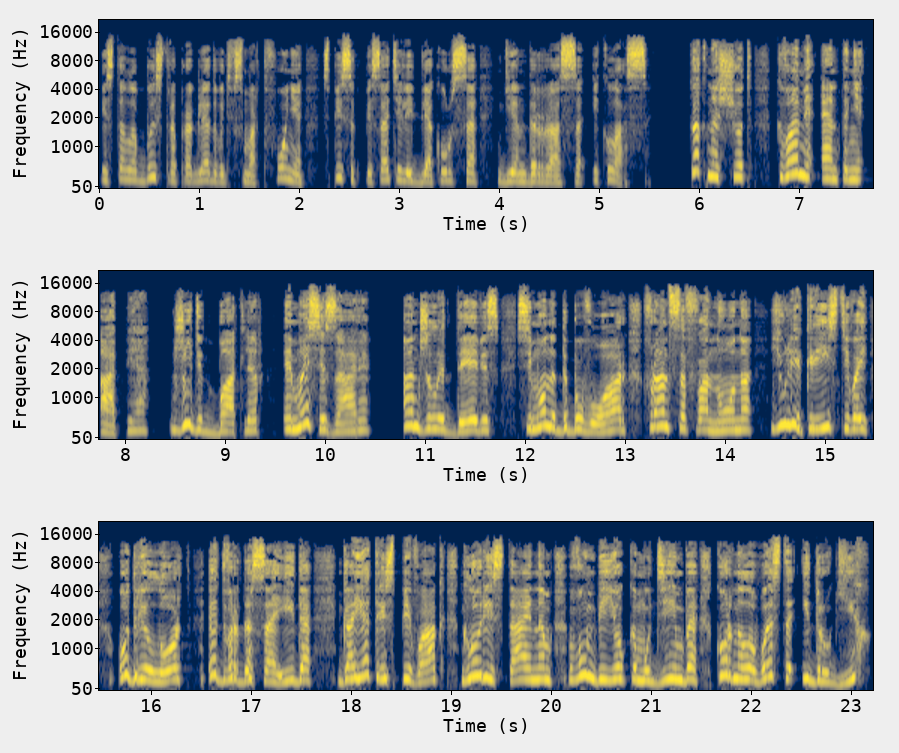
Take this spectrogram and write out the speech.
и стала быстро проглядывать в смартфоне список писателей для курса «Гендер, раса и классы». «Как насчет Квами Энтони Аппия, Джудит Батлер, Эме Сезаре. Анджелы Дэвис, Симона де Бувуар, Франца Фанона, Юлии Кристевой, Одри Лорд, Эдварда Саида, Гаятри Спивак, Глории Стайном, Вумби Йока Мудимбе, Корнела Уэста и других?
